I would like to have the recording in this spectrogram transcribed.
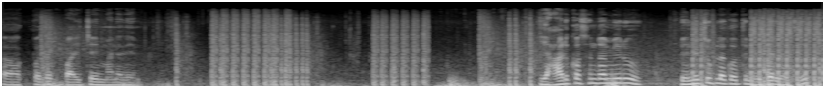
కాకపోతే పై చేయి మనదేం. ఆడుకొస్తుంటా మీరు? పెళ్ళి చూపులకు వస్తున్న ఇద్దరు కలిసి?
